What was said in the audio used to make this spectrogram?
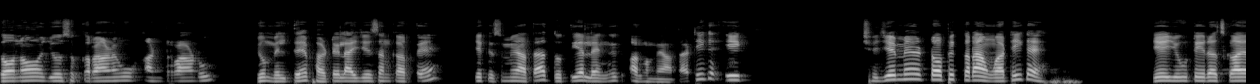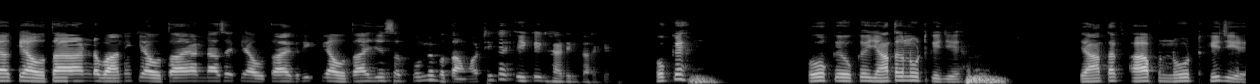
दोनों जो शुक्राणु अंटराणु जो मिलते हैं फर्टिलाइजेशन करते हैं, ये किसमें आता है? द्वितीय लैंगिक अंग में आता है। ठीक है? एक ये मैं टॉपिक कराऊँगा, ठीक है? ये यूटेरस का क्या होता है अंडवानी क्या होता है, अंडा से क्या होता है, ग्रीक क्या होता है, ये सबको मैं बताऊँगा, ठीक है? एक एक हेडिंग करके, ओके? ओके ओके, यहाँ तक नोट कीजिए। यहाँ तक आप नोट कीजिए।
